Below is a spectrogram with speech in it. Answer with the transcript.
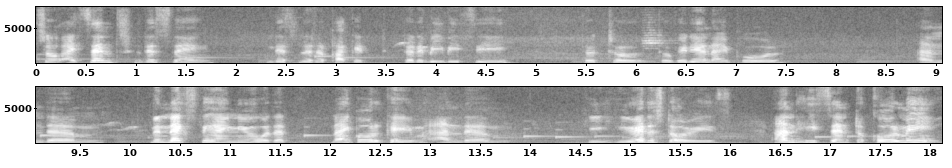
So I sent this thing, this little packet to the BBC, to, to, to Vidia Naipaul, and um, the next thing I knew was that Naipaul came and um, he, he read the stories and he sent to call me.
